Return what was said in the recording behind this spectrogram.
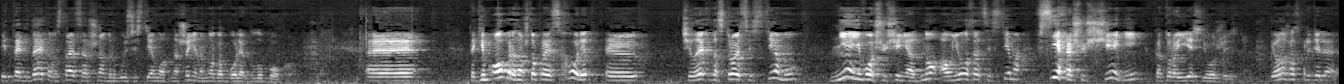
И тогда это выстраивает совершенно другую систему отношений, намного более глубокую. Э, таким образом, что происходит? Э, человек, когда систему, не его ощущение одно, а у него строит система всех ощущений, которые есть в его жизни. И он их распределяет.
